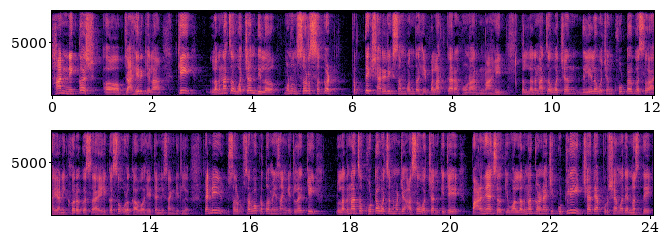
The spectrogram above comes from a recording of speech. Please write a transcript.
हा निकष जाहीर केला की लग्नाचं वचन दिलं म्हणून सरसकट प्रत्येक शारीरिक संबंध हे बलात्कार होणार नाहीत. तर लग्नाचं वचन दिलेलं वचन खोटं कसं आहे आणि खरं कसं आहे हे कसं ओळखावं हे त्यांनी सांगितलं. त्यांनी सर्व सर्वप्रथम हे सांगितलं की लग्नाचं खोटं वचन म्हणजे असं वचन की जे पाळण्याचं किंवा लग्न करण्याची कुठलीही इच्छा त्या पुरुषामध्ये नसते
